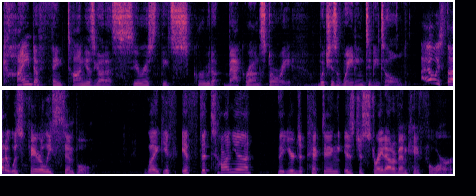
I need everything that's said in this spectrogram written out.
kind of think Tanya's got a seriously screwed up background story which is waiting to be told. I always thought it was fairly simple. Like if if the Tanya that you're depicting is just straight out of MK4,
